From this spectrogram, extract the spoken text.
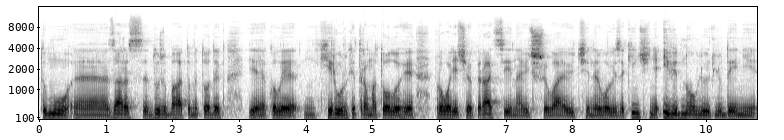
Тому е, зараз дуже багато методик, коли хірурги, травматологи, проводячи операції, навіть зшивають нервові закінчення і відновлюють людині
